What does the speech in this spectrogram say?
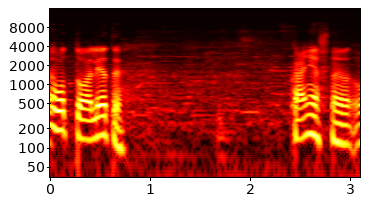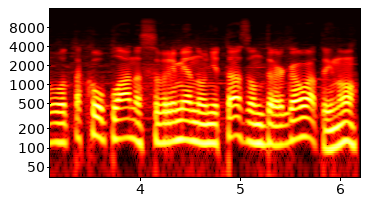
Ну и вот туалеты. Конечно, вот такого плана современный унитаз, он дороговатый, но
